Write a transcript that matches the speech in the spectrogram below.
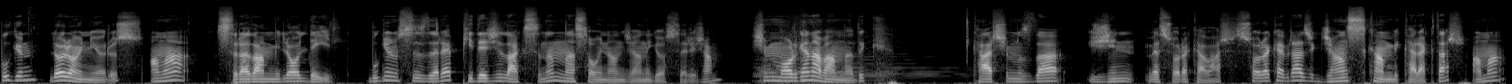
Bugün LoL oynuyoruz ama sıradan bir LoL değil. Bugün sizlere Pideci Lux'ının nasıl oynanacağını göstereceğim. Şimdi Morgana banladık. Karşımızda Jin ve Soraka var. Soraka birazcık can sıkan bir karakter ama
